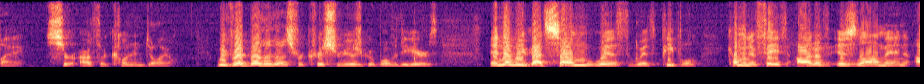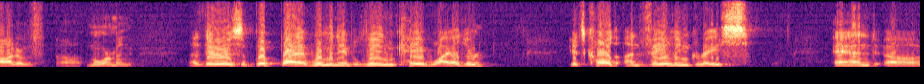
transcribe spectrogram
by Sir Arthur Conan Doyle. We've read both of those for Christian Readers Group over the years. And then we've got some with, with people coming to faith out of Islam and out of uh, Mormon. Uh, there is a book by a woman named Lynn K. Wilder. It's called Unveiling Grace. And uh,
